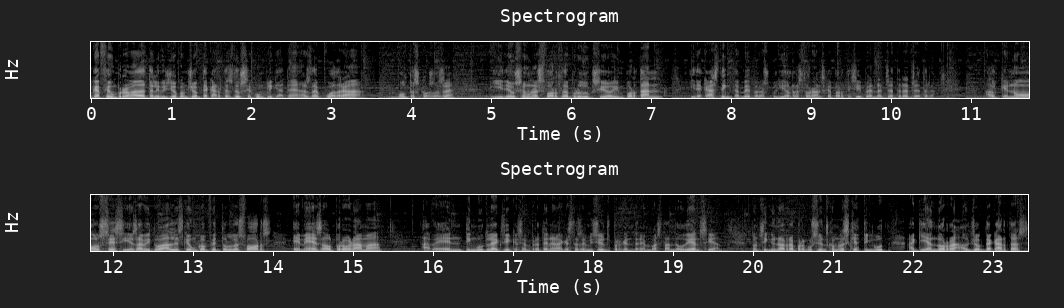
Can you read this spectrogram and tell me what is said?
que fer un programa de televisió com Joc de Cartes deu ser complicat, eh? Has de quadrar moltes coses, eh? I deu ser un esforç de producció important i de càsting també, per escollir els restaurants que participen, etc etc. El que no sé si és habitual és que un cop fet tot l'esforç, emès el programa, havent tingut l'èxit que sempre tenen aquestes emissions, perquè en tenen bastant d'audiència, doncs tingui unes repercussions com les que ha tingut aquí a Andorra el joc de cartes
